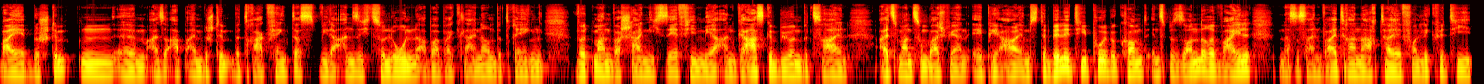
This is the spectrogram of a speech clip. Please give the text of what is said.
Bei bestimmten, ähm, also ab einem bestimmten Betrag fängt das wieder an, sich zu lohnen. Aber bei kleineren Beträgen wird man wahrscheinlich sehr viel mehr an Gasgebühren bezahlen, als man zum Beispiel an APR im Stability Pool bekommt. Insbesondere weil, und das ist ein weiterer Nachteil von Liquidity,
